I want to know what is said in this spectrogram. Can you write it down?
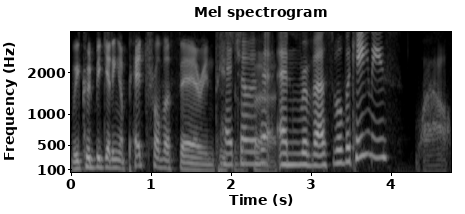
we could be getting a Petrov affair in pieces Petrov of her. and reversible bikinis. wow.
